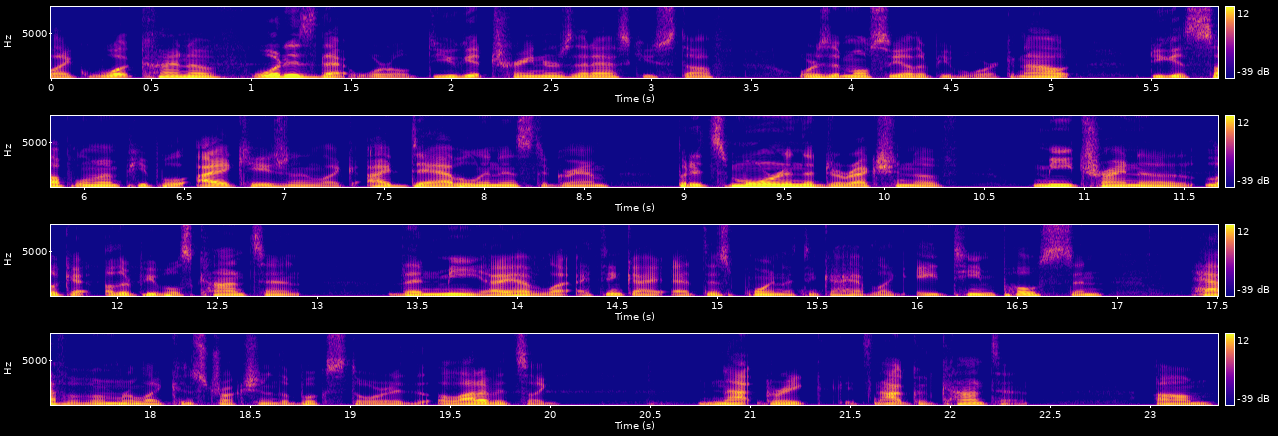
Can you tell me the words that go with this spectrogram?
like what kind of what is that world? Do you get trainers that ask you stuff or is it mostly other people working out? Do you get supplement people? I occasionally like i dabble in instagram but it's more in the direction of me trying to look at other people's content than me. I have like i think i at this point i think i have like 18 posts and half of them are like construction of the bookstore. A lot of it's like not great it's not good content. Um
